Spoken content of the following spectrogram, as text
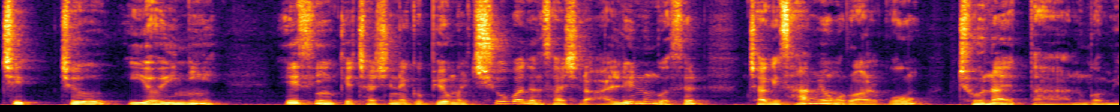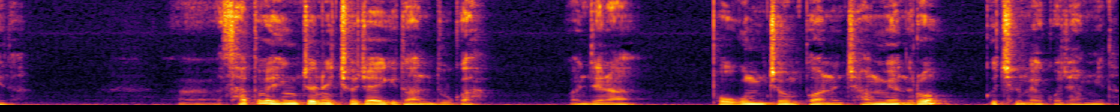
즉, 즉, 이 여인이 예수님께 자신의 그 병을 치유받은 사실을 알리는 것을 자기 사명으로 알고 전하였다는 겁니다. 어, 사도행전의 저자이기도 한 누가 언제나 복음 전파하는 장면으로 끝을 맺고자 합니다.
